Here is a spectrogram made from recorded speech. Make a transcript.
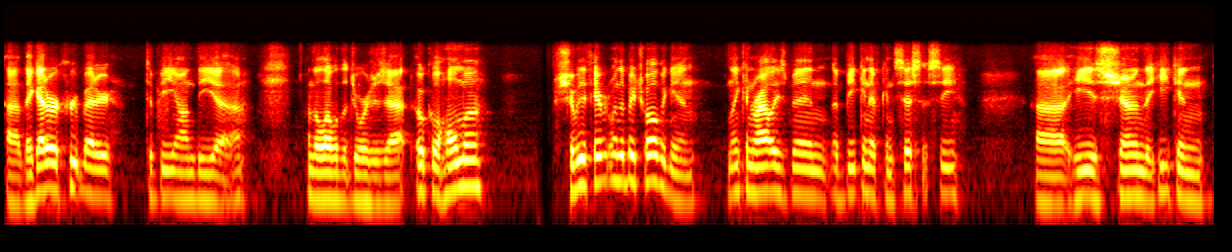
Uh, they got to recruit better to be on the uh, on the level that Georgia's at. Oklahoma should be the favorite to win the Big 12 again. Lincoln Riley's been a beacon of consistency. Uh, he's shown that he can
